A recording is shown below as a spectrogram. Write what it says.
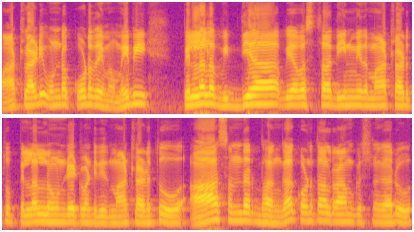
మాట్లాడి ఉండకూడదేమో. మేబీ పిల్లల విద్యా వ్యవస్థ దీని మీద మాట్లాడుతూ పిల్లల్లో ఉండేటువంటిది మాట్లాడుతూ ఆ సందర్భంగా కొణతాల రామకృష్ణ గారు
